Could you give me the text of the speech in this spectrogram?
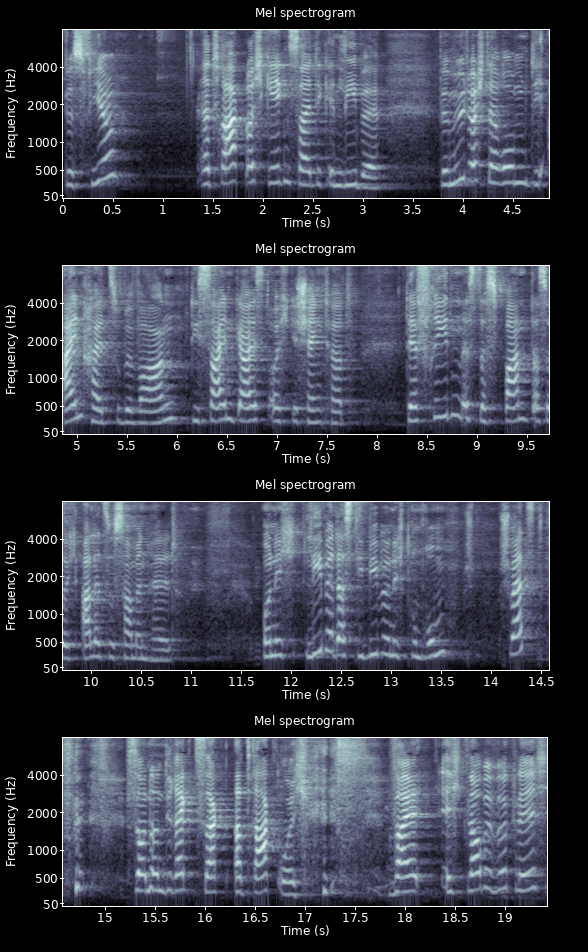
bis 4, ertragt euch gegenseitig in Liebe. Bemüht euch darum, die Einheit zu bewahren, die sein Geist euch geschenkt hat. Der Frieden ist das Band, das euch alle zusammenhält. Und ich liebe, dass die Bibel nicht drumherum schwätzt, sondern direkt sagt, ertragt euch. Weil ich glaube wirklich,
